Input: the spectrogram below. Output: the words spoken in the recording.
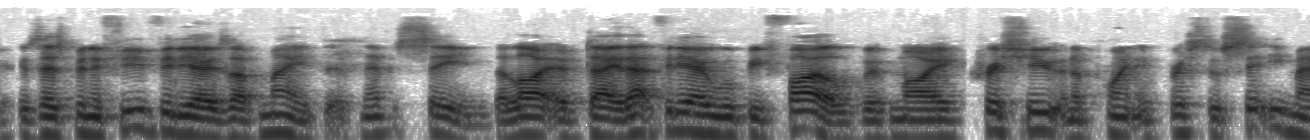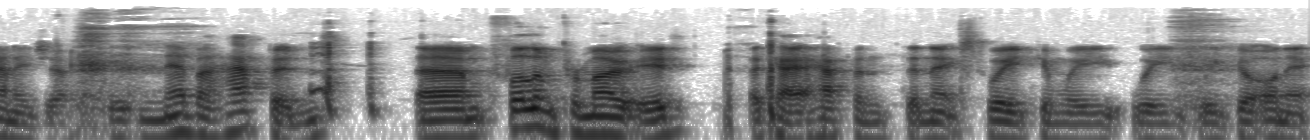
because there's been a few videos I've made that have never seen the light of day. That video will be filed with my Chris Hughton appointed Bristol City manager. It never happened. Um, Fulham promoted. Okay, it happened the next week, and we we we got on it.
